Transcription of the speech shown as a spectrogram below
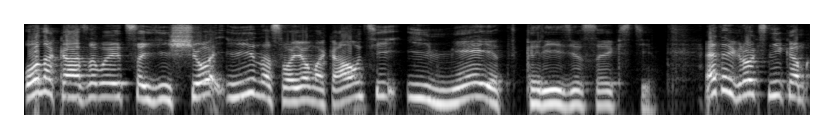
он, оказывается, еще и на своем аккаунте имеет Кризис XT. Это игрок с ником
